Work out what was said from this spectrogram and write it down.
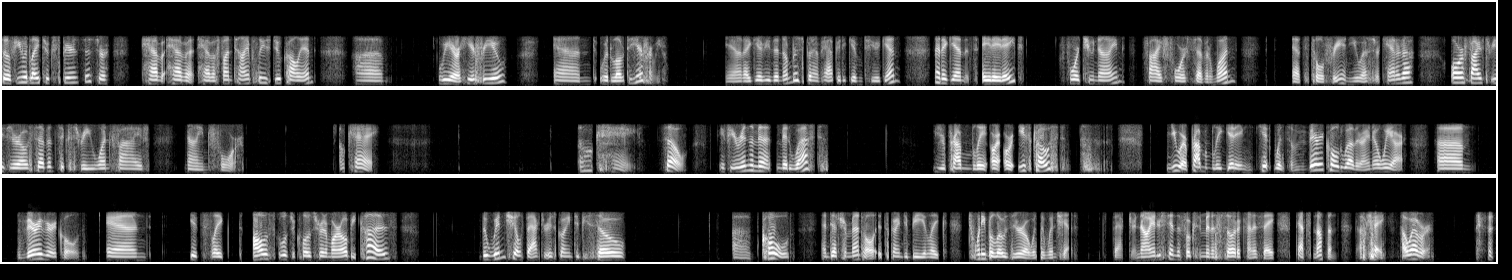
So if you would like to experience this or have have a have a fun time, please do call in. Uh, we are here for you, and would love to hear from you. And I give you the numbers, but I'm happy to give them to you again. And again, it's 888 429 5471. That's toll free in U.S. or Canada, or 530 763 1594. Okay. Okay. So, if you're in the Midwest, you're probably, or, or East Coast, you are probably getting hit with some very cold weather. I know we are. Um, very, very cold. And it's like all the schools are closed for tomorrow because the wind chill factor is going to be so uh, cold and detrimental. It's going to be like 20 below zero with the wind factor. Now, I understand the folks in Minnesota kind of say that's nothing. Okay. However,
